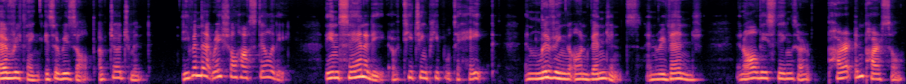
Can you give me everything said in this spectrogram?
everything is a result of judgment. Even that racial hostility, the insanity of teaching people to hate and living on vengeance and revenge, and all these things are part and parcel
